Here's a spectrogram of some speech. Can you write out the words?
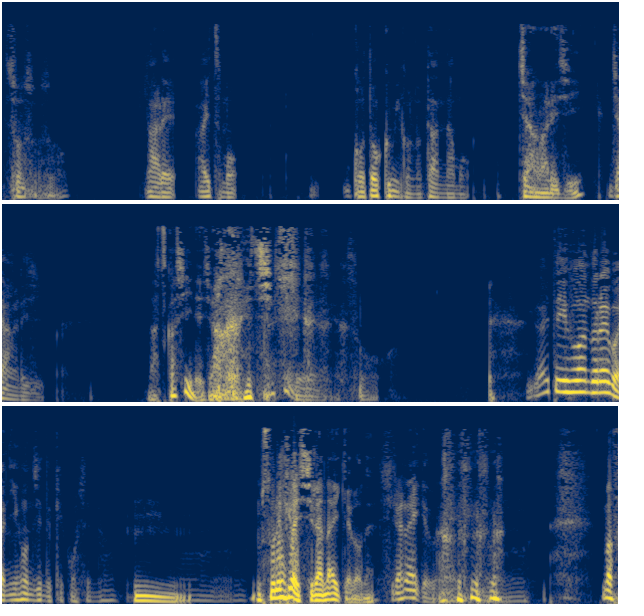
そうそうそう。あれ、あいつも。後藤久美子の旦那も。ジャン・アレジ？ジャン・アレジ。懐かしいね、ジャン・アレジ。ねそう。意外と F1 ドライバー日本人と結婚してんな。うん。それ以外知らないけどね。知らないけどね。う んまあ、二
